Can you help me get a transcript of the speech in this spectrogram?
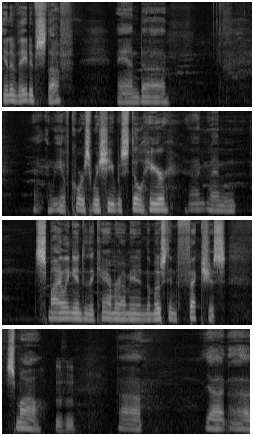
innovative stuff, and uh, we of course wish he was still here and, and smiling into the camera. I mean, the most infectious smile. Mm-hmm. Uh, yeah, uh,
